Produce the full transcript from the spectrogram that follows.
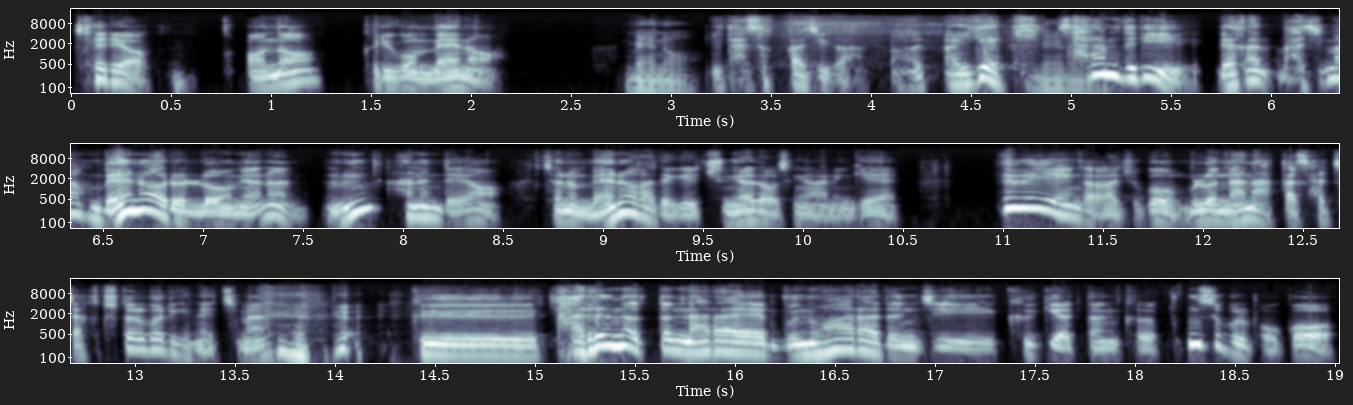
체력, 언어, 그리고 매너. 매너. 이 다섯 가지가. 어, 아, 이게 매너. 사람들이 내가 마지막 매너를 넣으면은, 음? 하는데요. 저는 매너가 되게 중요하다고 생각하는 게 해외여행 가가지고, 물론 나는 아까 살짝 투덜거리긴 했지만, 그, 다른 어떤 나라의 문화라든지 그게 어떤 그 풍습을 보고,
